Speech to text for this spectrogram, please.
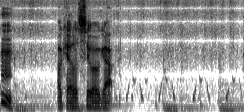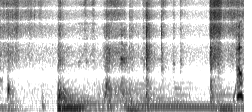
Hmm. Okay, let's see what we got. Oh,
